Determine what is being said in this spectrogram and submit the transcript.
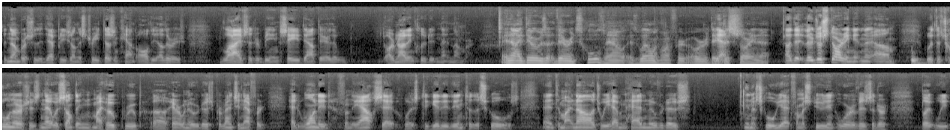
the numbers for the deputies on the street. Doesn't count all the other lives that are being saved out there that are not included in that number. And I, there was they're in schools now as well in Harford, or are they Yes. just starting that? Uh, they- they're just starting it um, with the school nurses, and that was something my Hope Group, uh, heroin overdose prevention effort, had wanted from the outset was to get it into the schools. And to my knowledge, we haven't had an overdose in a school yet from a student or a visitor, but we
